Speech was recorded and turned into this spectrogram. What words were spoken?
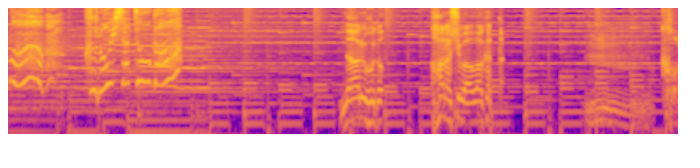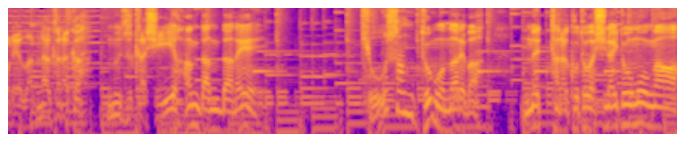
まあ黒い社長が。なるほど。話は分かった。うんこれはなかなか難しい判断だね。協賛ともなればめったなことはしないと思うが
